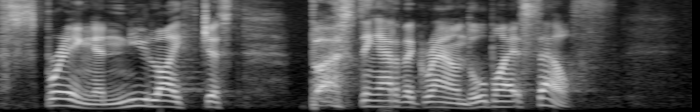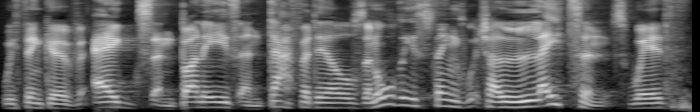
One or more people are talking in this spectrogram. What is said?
spring and new life just bursting out of the ground all by itself. We think of eggs and bunnies and daffodils and all these things which are latent with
